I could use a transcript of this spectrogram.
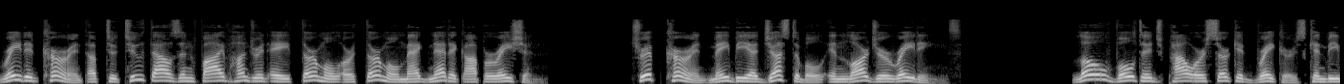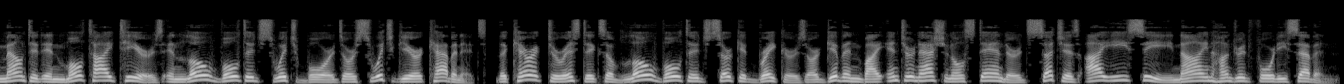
rated current up to 2500 A thermal or thermal magnetic operation. Trip current may be adjustable in larger ratings. Low-voltage power circuit breakers can be mounted in multi-tiers in low-voltage switchboards or switchgear cabinets. The characteristics of low-voltage circuit breakers are given by international standards such as IEC 947.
